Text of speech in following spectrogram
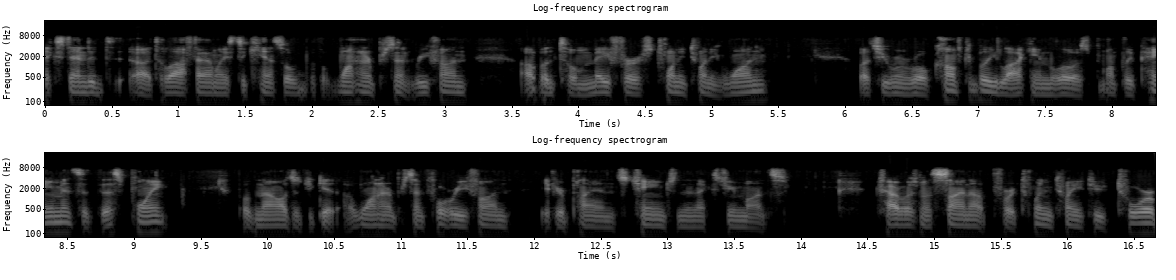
extended uh, to allow families to cancel with a 100% refund up until May 1st, 2021. Lets you enroll comfortably, locking in the lowest monthly payments at this point with knowledge that you get a 100% full refund if your plans change in the next few months. Travelers must sign up for a 2022 tour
